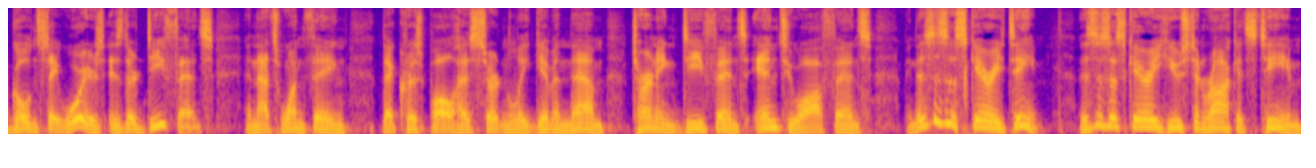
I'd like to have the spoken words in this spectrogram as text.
Golden State Warriors is their defense. And that's one thing that Chris Paul has certainly given them, turning defense into offense. I mean, this is a scary team. This is a scary Houston Rockets team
